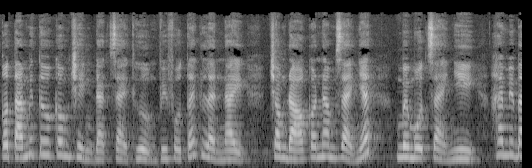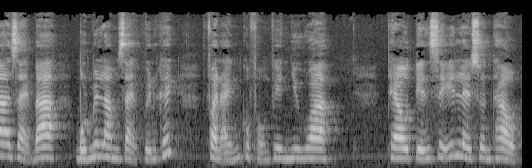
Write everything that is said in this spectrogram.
Có 84 công trình đạt giải thưởng Vifotech lần này, trong đó có 5 giải nhất, 11 giải nhì, 23 giải ba, 45 giải khuyến khích, phản ánh của phóng viên Như Hoa. Theo tiến sĩ Lê Xuân Thảo,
